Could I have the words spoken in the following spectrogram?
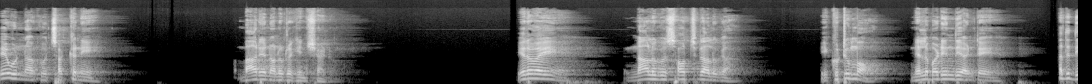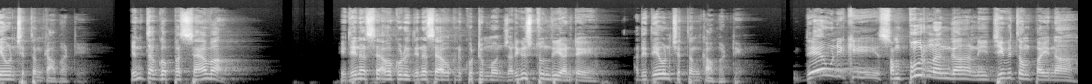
దేవుడు నాకు చక్కని భార్యను అనుగ్రహించాడు. ఇరవై నాలుగు సంవత్సరాలుగా ఈ కుటుంబం నిలబడింది అంటే అది దేవుని చిత్తం కాబట్టి. ఇంత గొప్ప సేవ ఈ దిన సేవకుడు దిన సేవకుని కుటుంబం జరిగిస్తుంది అంటే అది దేవుని చిత్తం కాబట్టి. దేవునికి సంపూర్ణంగా నీ జీవితం పైన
